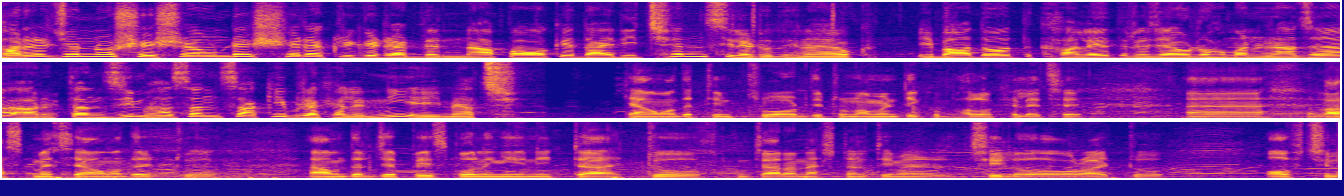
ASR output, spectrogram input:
হারের জন্য শেষ রাউন্ডে সেরা ক্রিকেটারদের না পাওয়াকে দায় দিচ্ছেন সিলেট অধিনায়ক। ইবাদত খালেদ রেজাউর রহমান রাজা আর তানজিম হাসান সাকিবরা খেলেননি এই ম্যাচ আমাদের টিম থ্রু আউট দি টুর্নামেন্টই খুব ভালো খেলেছে। লাস্ট ম্যাচে আমাদের একটু আমাদের যে পেস বোলিং ইউনিটটা একটু যারা ন্যাশনাল টিমের ছিল ওরা একটু অফ ছিল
